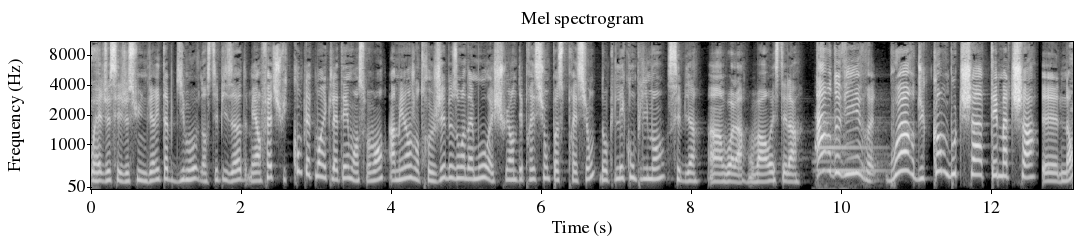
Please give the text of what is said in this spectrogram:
Ouais, je sais, je suis une véritable guimauve dans cet épisode, mais en fait, je suis complètement éclatée, moi, en ce moment. Un mélange entre j'ai besoin d'amour et je suis en dépression post-pression. Donc, les compliments, c'est bien. Hein, voilà, on va en rester là. Art de vivre, boire du kombucha thé matcha. Euh, non.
